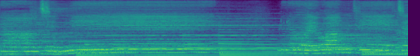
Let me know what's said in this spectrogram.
งามชนนี้ ด้วยหวังที่จะ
